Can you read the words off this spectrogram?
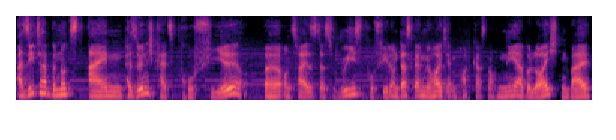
Asita benutzt ein Persönlichkeitsprofil, und zwar ist es das Reese-Profil. Und das werden wir heute im Podcast noch näher beleuchten, weil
